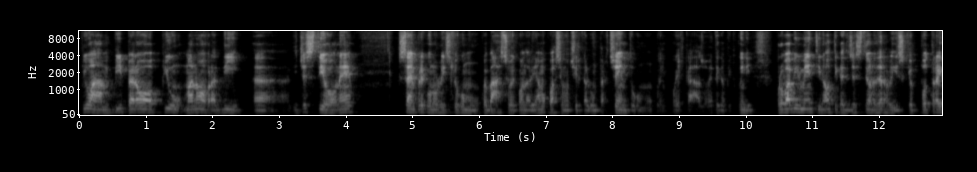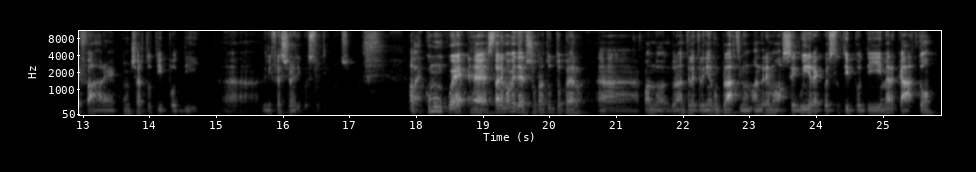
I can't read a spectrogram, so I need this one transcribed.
più ampi, però più manovra di, eh, di, gestione, sempre con un rischio comunque basso, e quando arriviamo qua siamo circa l'1% comunque in quel caso, avete capito? Quindi probabilmente in ottica di gestione del rischio potrei fare un certo tipo di, eh, di riflessione di questo tipo. Insomma. Vabbè, comunque eh, staremo a vedere soprattutto per eh, quando durante le Trading Room Platinum andremo a seguire questo tipo di mercato,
